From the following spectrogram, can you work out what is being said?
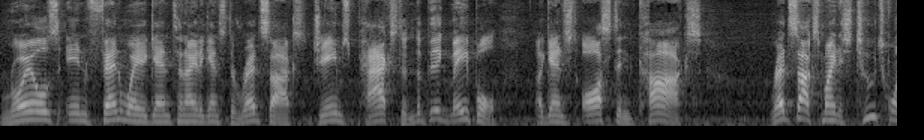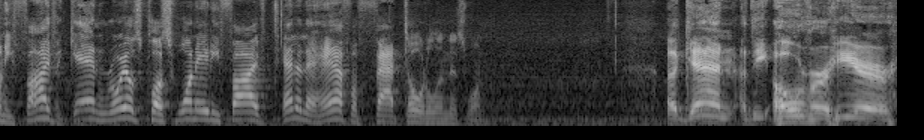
Royals in Fenway again tonight against the Red Sox. James Paxton, the big maple, against Austin Cox. Red Sox minus 225 again. Royals plus 185. 10 and a half a fat total in this one. again the over here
